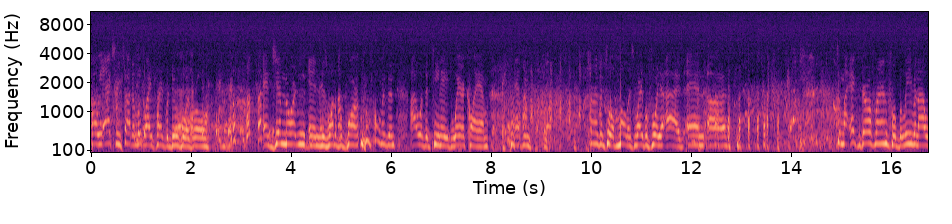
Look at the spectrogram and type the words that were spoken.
How he actually tried to look like Frank Perdue for his role. And Jim Norton in his wonderful performance in I Was a Teenage Were Clam as he turns into a mullet right before your eyes. And uh, to my ex-girlfriend for believing I,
